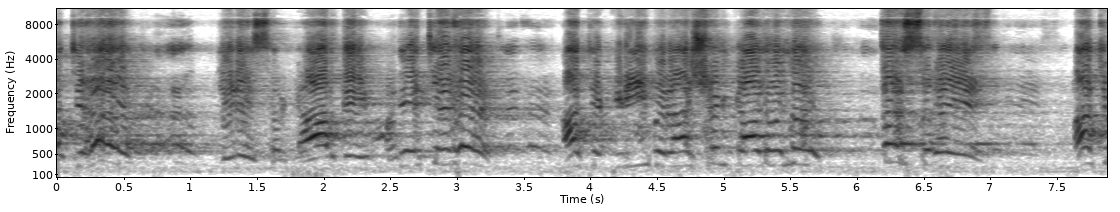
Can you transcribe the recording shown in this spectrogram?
ਅੱਜ ਜਿਹੜੇ ਸਰਕਾਰ ਦੇ ਮੈਨੇਜਰ ਅੱਜ ਗਰੀਬ ਰਾਸ਼ਨ ਕਾਰਡ ਵੱਲੋਂ ਤਰਸ ਰਹੇ ਅੱਜ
